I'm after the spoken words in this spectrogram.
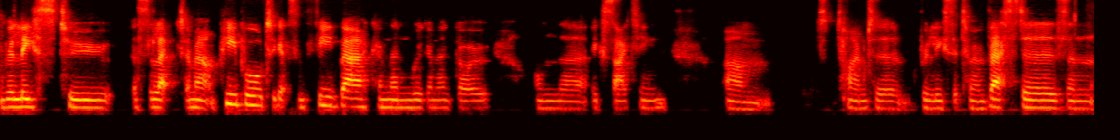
released to a select amount of people to get some feedback, and then we're going to go on the exciting um, time to release it to investors and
